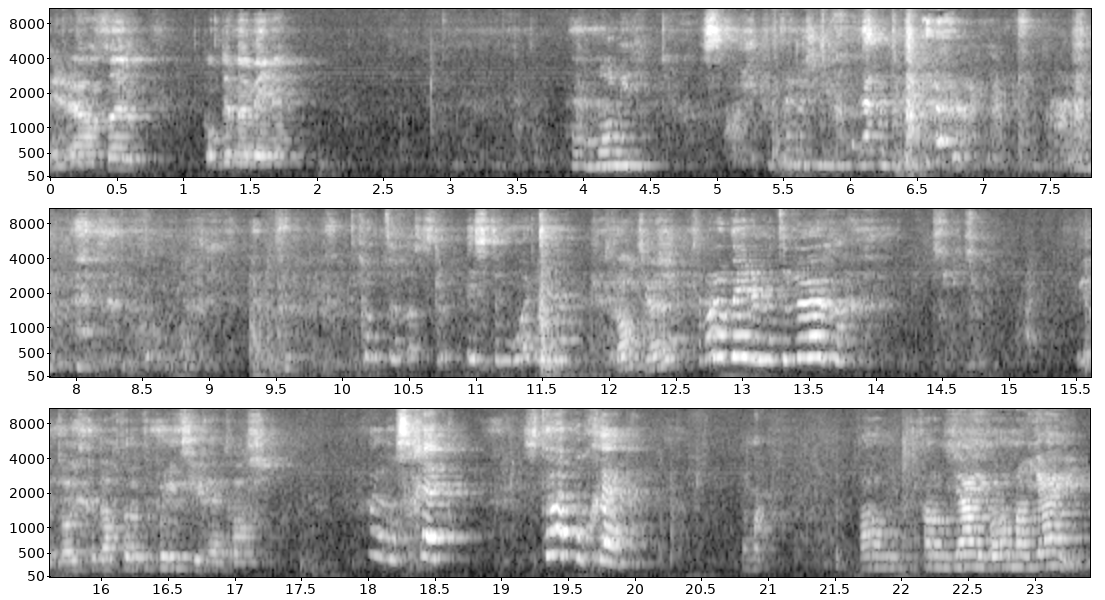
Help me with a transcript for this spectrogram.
Meneer Ralston, komt er maar binnen. Oh, Molly. Vertel eens wie je gedaan Dat was de, is de moordenaar. Trot, hè? Hij probeerde me te wurgen. Wie had ooit gedacht dat het een politieagent was? Hij was gek. Stapelgek. Ja, maar waarom, waarom jij? Waarom nou jij?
